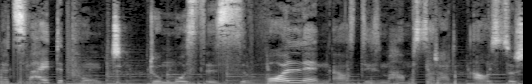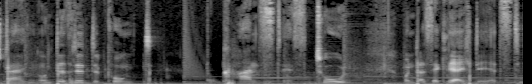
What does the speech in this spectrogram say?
Der zweite Punkt, du musst es wollen, aus diesem Hamsterrad auszusteigen. Und der dritte Punkt, du kannst es tun. Und das erkläre ich dir jetzt.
